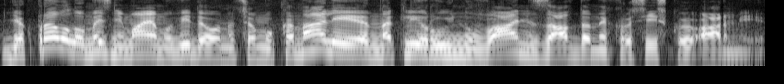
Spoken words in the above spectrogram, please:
Як правило, ми знімаємо відео на цьому каналі на тлі руйнувань, завданих російською армією.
